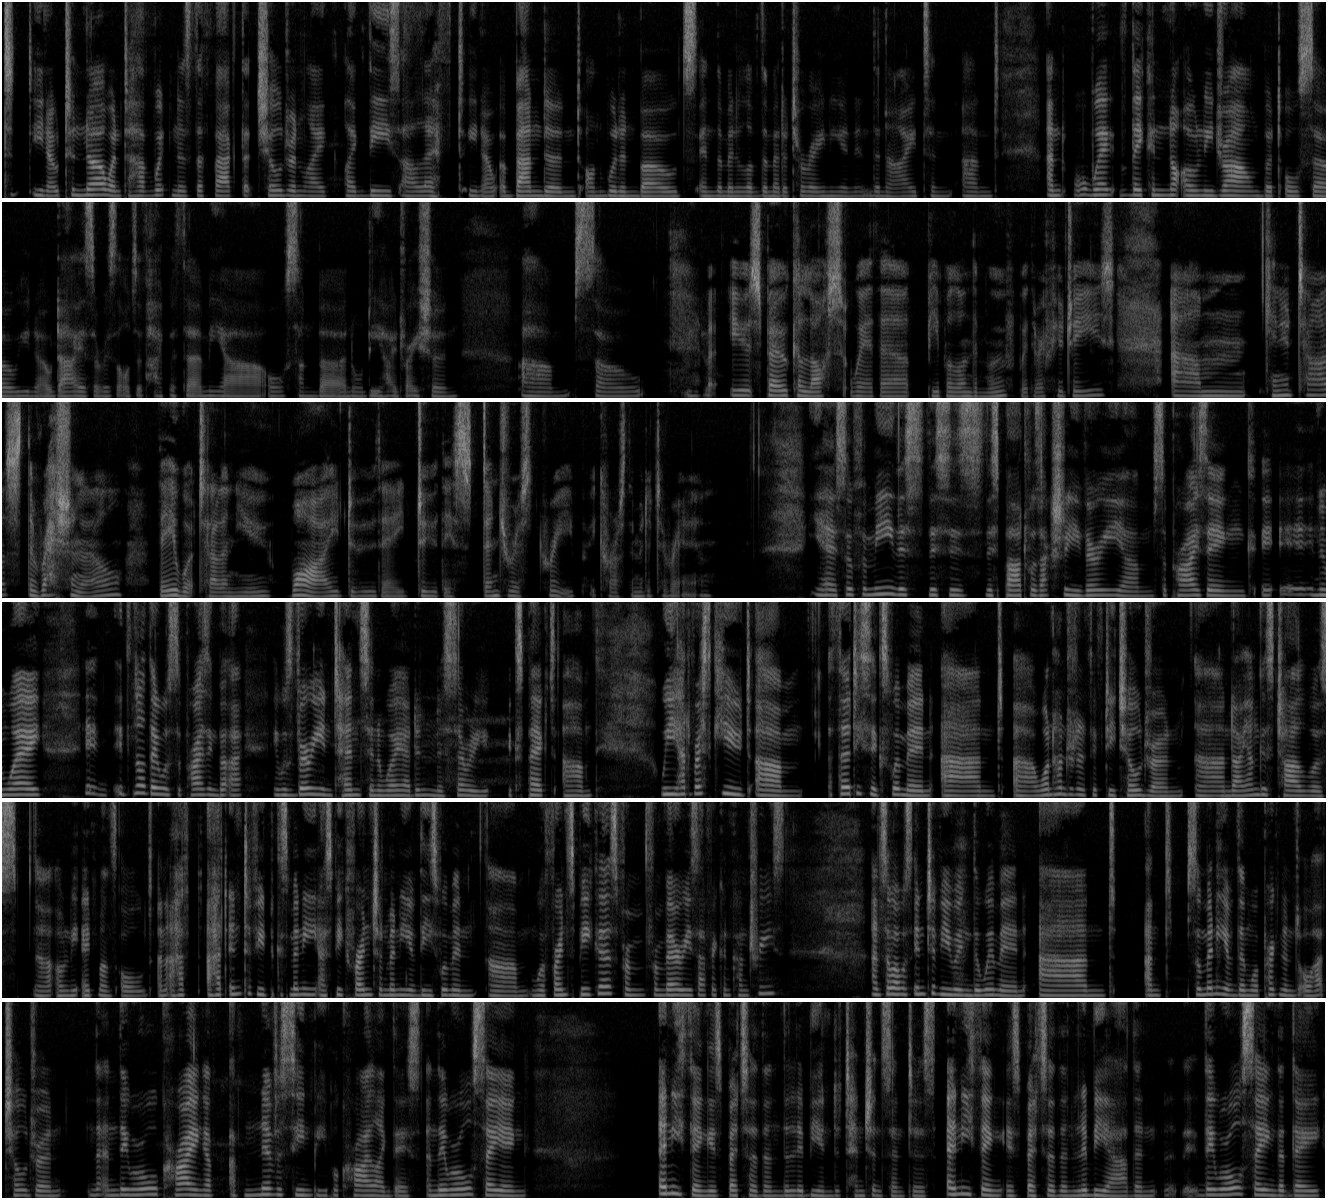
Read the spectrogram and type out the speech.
to you know to know and to have witnessed the fact that children like like these are left you know abandoned on wooden boats in the middle of the Mediterranean in the night and and and where they can not only drown but also you know die as a result of hypothermia or sunburn or dehydration. Um so you, you spoke a lot with uh, people on the move with refugees. Um, can you tell us the rationale they were telling you why do they do this dangerous trip across the Mediterranean? Yeah, so for me, this this is this part was actually very um, surprising in a way. It, it's not that it was surprising, but I, it was very intense in a way I didn't necessarily expect. Um, we had rescued um, 36 women and uh, 150 children, and our youngest child was uh, only eight months old. And I have I had interviewed because many I speak French, and many of these women um, were French speakers from from various African countries. And so I was interviewing the women, and and so many of them were pregnant or had children, and they were all crying. I've I've never seen people cry like this, and they were all saying anything is better than the Libyan detention centers. Anything is better than Libya. Then they were all saying that they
